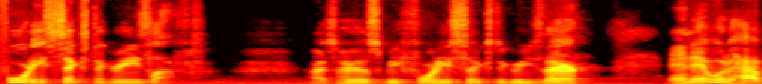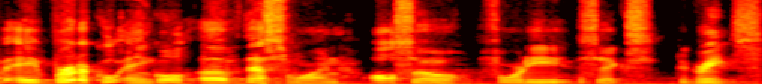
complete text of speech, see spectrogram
46 degrees left. All right, so here this would be 46 degrees there, and it would have a vertical angle of this one, also 46 degrees.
